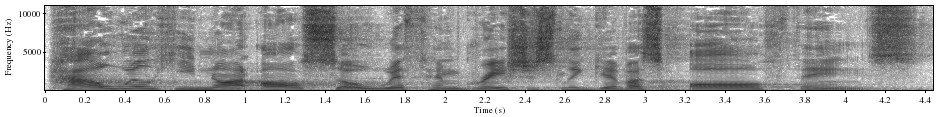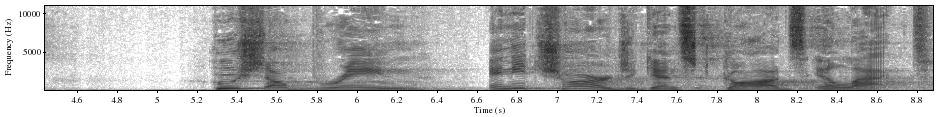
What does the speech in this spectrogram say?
how will he not also with him graciously give us all things? Who shall bring any charge against God's elect?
